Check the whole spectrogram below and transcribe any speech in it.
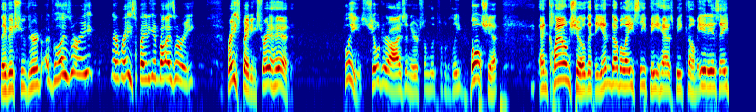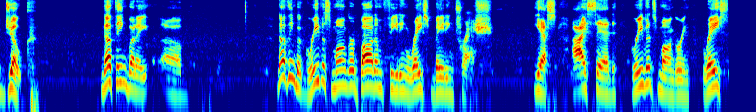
They've issued their advisory, their race baiting advisory. Race baiting straight ahead. Please shield your eyes and ears from the complete bullshit and clown show that the NAACP has become. It is a joke. Nothing but a uh, nothing but grievous monger, bottom feeding, race baiting trash. Yes, I said grievance mongering, race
